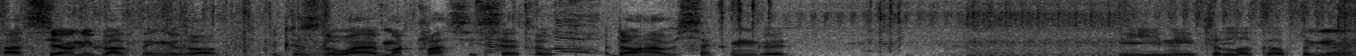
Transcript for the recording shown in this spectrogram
That's the only bad thing as well, because of the way my class is set up. I don't have a second gun. You need to look up again.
